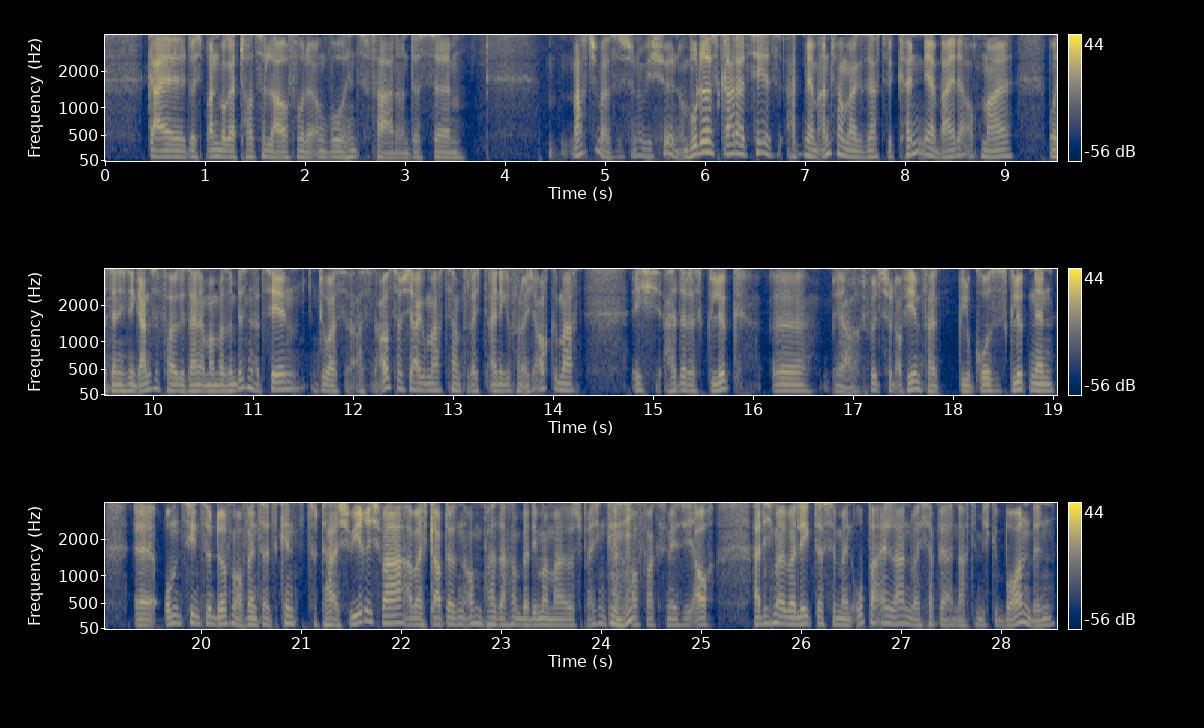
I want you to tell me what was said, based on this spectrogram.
geil, durchs Brandenburger Tor zu laufen oder irgendwo hinzufahren und das ähm, macht schon was, ist schon irgendwie schön. Und wo du das gerade erzählst, hatten wir am Anfang mal gesagt, wir könnten ja beide auch mal, muss ja nicht eine ganze Folge sein, aber mal so ein bisschen erzählen. Du hast, hast ein Austauschjahr gemacht, das haben vielleicht einige von euch auch gemacht. Ich hatte das Glück, äh, ja, ich würde es schon auf jeden Fall gl großes Glück nennen, äh, umziehen zu dürfen, auch wenn es als Kind total schwierig war. Aber ich glaube, da sind auch ein paar Sachen, über die man mal so sprechen kann, aufwachsmäßig auch. Hatte ich mal überlegt, dass wir meinen Opa einladen, weil ich habe ja, nachdem ich geboren bin,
